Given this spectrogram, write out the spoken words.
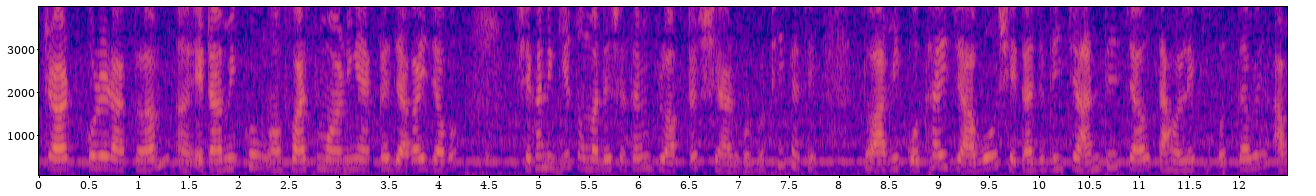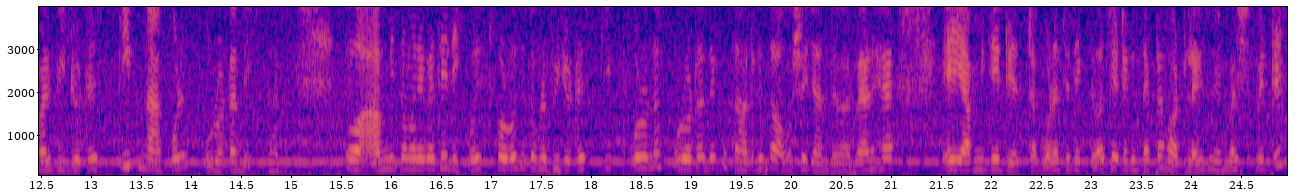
স্টার্ট করে রাখলাম। এটা আমি খুব ফার্স্ট মর্নিংয়ে একটা জায়গায় যাব। সেখানে গিয়ে তোমাদের সাথে আমি ব্লগটা শেয়ার করব, ঠিক আছে? তো আমি কোথায় যাব সেটা যদি জানতে চাও, তাহলে কি করতে হবে? আমার ভিডিওটা স্কিপ না করে পুরোটা দেখতে হবে। তো আমি তোমাদের কাছে রিকোয়েস্ট করব যে তোমরা ভিডিওটা স্কিপ করো না, পুরোটা দেখো, তাহলে কিন্তু অবশ্যই জানতে পারবে। আর হ্যাঁ এই আমি যে ড্রেসটা পরেছি দেখতে পাচ্ছি, এটা কিন্তু একটা হট লাইফ মেম্বারশিপের ড্রেস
